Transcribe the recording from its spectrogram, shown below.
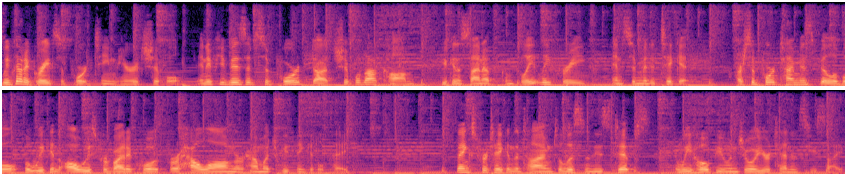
We've got a great support team here at Schipul, and if you visit support.schipul.com, you can sign up completely free and submit a ticket. Our support time is billable, but we can always provide a quote for how long or how much we think it'll take. Thanks for taking the time to listen to these tips, and we hope you enjoy your Tendenci site.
